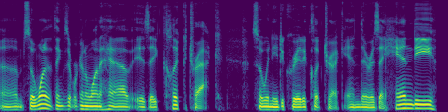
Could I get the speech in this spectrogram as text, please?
Um, so one of the things that we're going to want to have is a click track. So we need to create a click track and there is a handy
